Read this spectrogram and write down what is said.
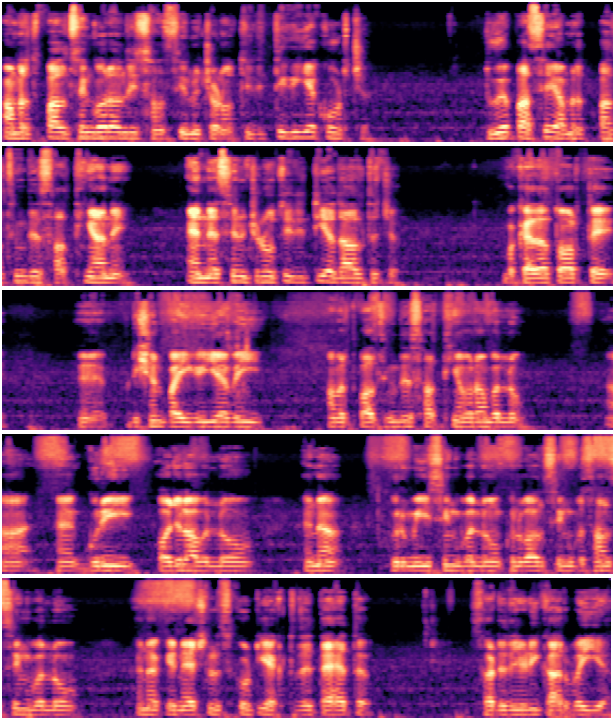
ਅਮਰਤਪਾਲ ਸਿੰਘ ਹੋਰਾਂ ਦੀ ਸੰਸਥੀ ਨੂੰ ਚੁਣੌਤੀ ਦਿੱਤੀ ਗਈ ਹੈ ਕੋਰਟ 'ਚ। ਦੂਏ ਪਾਸੇ ਅਮਰਤਪਾਲ ਸਿੰਘ ਦੇ ਸਾਥੀਆਂ ਨੇ ਐਨਐਸਏ ਨੂੰ ਚੁਣੌਤੀ ਦਿੱਤੀ ਅਦਾਲਤ 'ਚ। ਬਕਾਇਦਾ ਤੌਰ ਤੇ ਪਟੀਸ਼ਨ ਪਾਈ ਗਈ ਹੈ ਵੀ ਅਮਰਤਪਾਲ ਸਿੰਘ ਦੇ ਸਾਥੀਆਂ ਹੋਰਾਂ ਵੱਲੋਂ ਗੁਰੀ ਔਜਲਾ ਵੱਲੋਂ ਹੈ ਨਾ ਗੁਰਮੀਤ ਸਿੰਘ ਵੱਲੋਂ, ਕੁਲਵੰਤ ਸਿੰਘ, ਬਸੰਤ ਸਿੰਘ ਵੱਲੋਂ ਹੈ ਨਾ ਕਿ ਨੈਸ਼ਨਲ ਸਿਕਿਉਰਿਟੀ ਐਕਟ ਦੇ ਤਹਿਤ ਸਾਡੇ ਤੇ ਜਿਹੜੀ ਕਾਰਵਾਈ ਆ,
